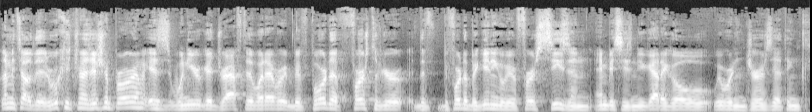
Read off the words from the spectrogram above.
Let me tell you, the rookie transition program is when you get drafted, whatever. Before the first of your, the, before the beginning of your first season, NBA season, you got to go. We were in Jersey, I think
